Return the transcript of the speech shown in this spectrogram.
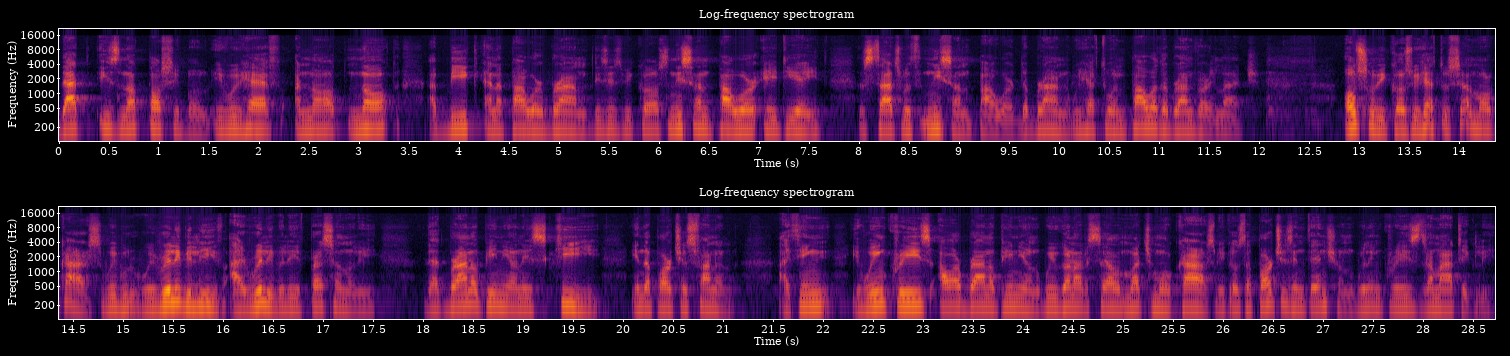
That is not possible if we have a not, not a big and a power brand. This is because Nissan Power 88 starts with Nissan Power, the brand. We have to empower the brand very much. Also because we have to sell more cars. We, we really believe, I really believe personally, that brand opinion is key in the purchase funnel. I think if we increase our brand opinion, we're going to sell much more cars because the purchase intention will increase dramatically.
